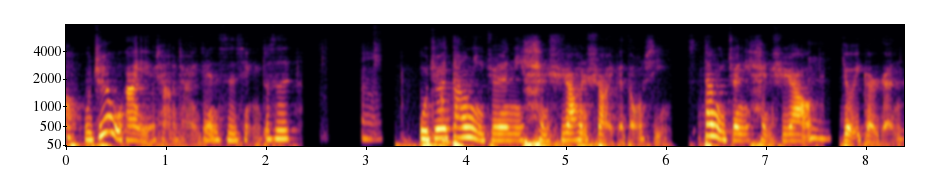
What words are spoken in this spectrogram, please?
哦，我觉得我刚刚也想讲一件事情，就是嗯，我觉得当你觉得你很需要很需要一个东西，当你觉得你很需要有一个人，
